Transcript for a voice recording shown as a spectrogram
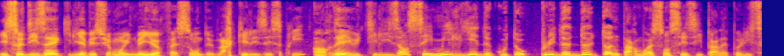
Ils se disaient qu'il y avait sûrement une meilleure façon de marquer les esprits en réutilisant ces milliers de couteaux. Plus de 2 tonnes par mois sont saisis par la police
